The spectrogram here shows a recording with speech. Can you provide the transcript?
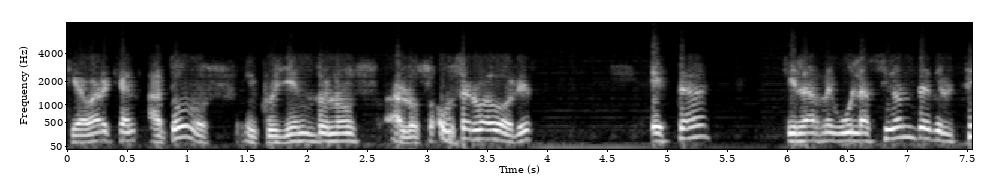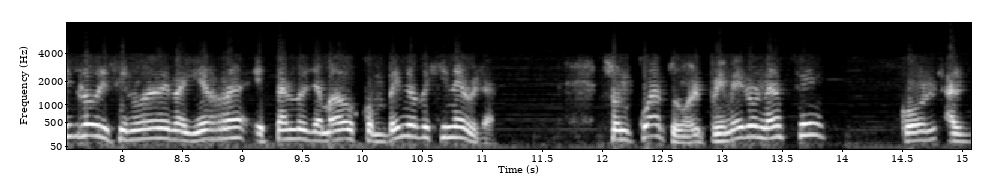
que abarcan a todos, incluyéndonos a los observadores, está que la regulación desde el siglo XIX de la guerra están los llamados convenios de Ginebra. Son cuatro. El primero nace con al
